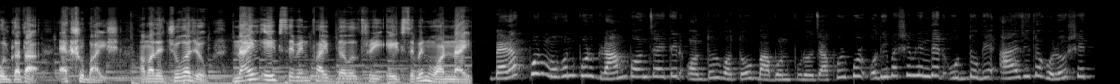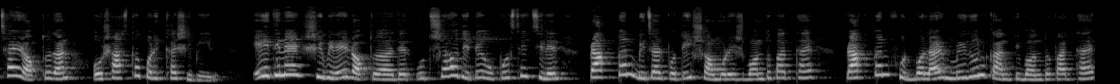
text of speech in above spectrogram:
কলকাতা একশো বাইশ। আমাদের যোগাযোগ nine eight seven five double three eight seven one nine. Barrackpore Mohanpur গ্রাম পঞ্চায়েতের অন্তর্গত বাবনপুর ও জাফরপুর অধিবাসীবৃন্দের উদ্যোগে আয়োজিত হল স্বেচ্ছায় রক্তদান ও স্বাস্থ্য পরীক্ষা শিবির। এই দিনের শিবিরে রক্তদাতাদের উৎসাহ দিতে উপস্থিত ছিলেন প্রাক্তন বিচারপতি সমরেশ বন্দ্যোপাধ্যায়, প্রাক্তন ফুটবলার মৃদুল কান্তি বন্দ্যোপাধ্যায়,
